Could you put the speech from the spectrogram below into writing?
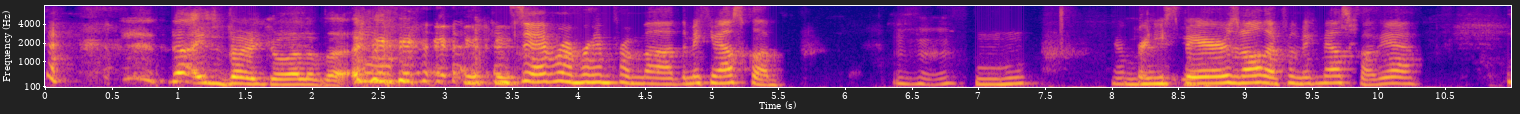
that is very cool. I love that. And so I remember him from uh, the Mickey Mouse Club. Mm-hmm. Mm-hmm. Britney mm-hmm. Spears and all that from the Mickey Mouse Club. Yeah.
